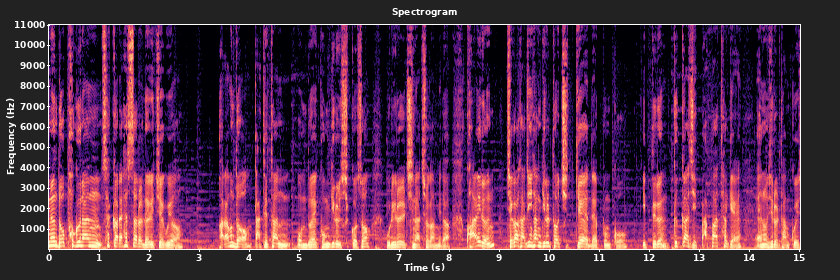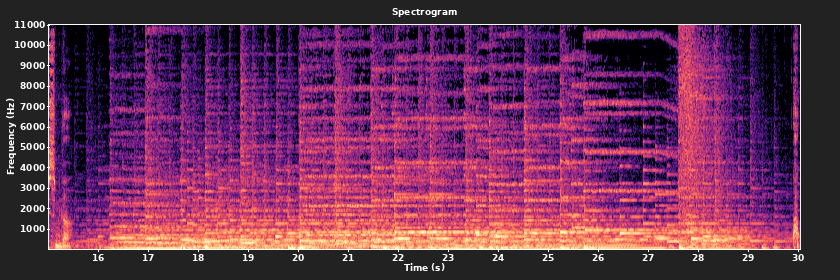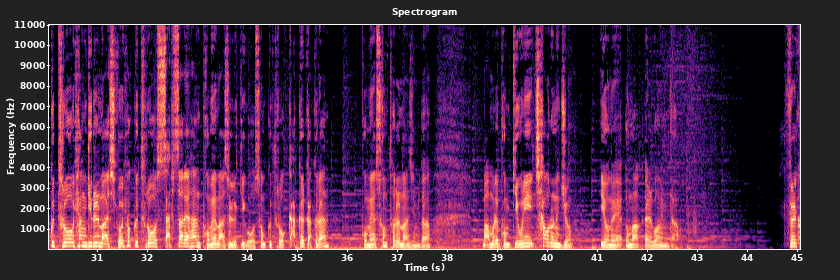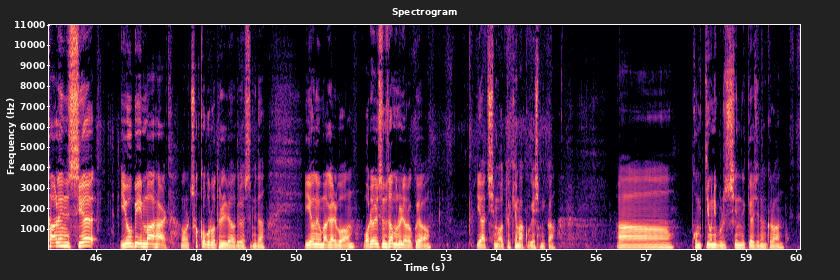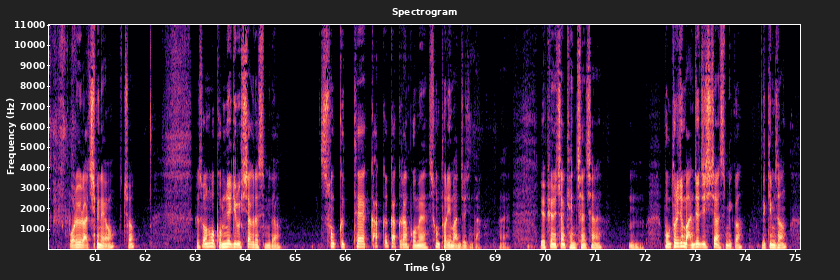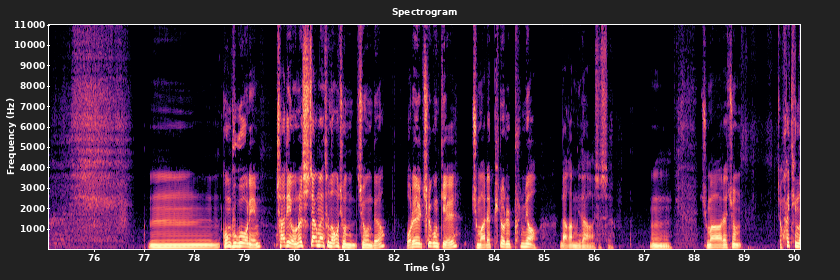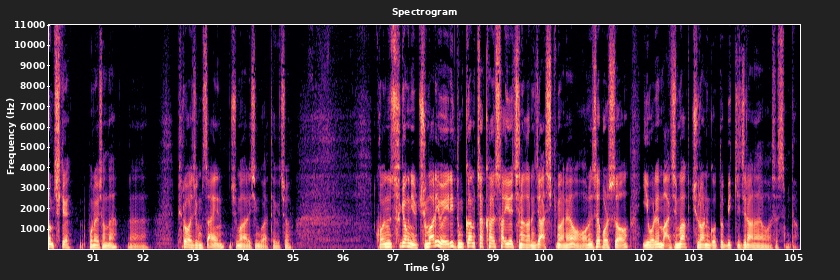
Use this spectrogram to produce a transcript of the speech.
해는 더 포근한 색깔의 햇살을 내리쬐고요. 바람은 더 따뜻한 온도의 공기를 싣고서 우리를 지나쳐갑니다. 과일은 제가 가진 향기를 더 짙게 내뿜고 잎들은 끝까지 빳빳하게 에너지를 담고 있습니다. 코끝으로 향기를 마시고 혀끝으로 쌉싸래한 봄의 맛을 느끼고 손끝으로 까끌까끌한 봄의 솜털을 만집니다. 마무리 봄 기운이 차오르는 중 이현우의 음악 앨범입니다. 필 컬린스의 You Be In My Heart 오늘 첫 곡으로 들려드렸습니다. 이현우의 음악 앨범 월요일 순서 문을 열었고요. 이 아침 어떻게 맞고 계십니까? 아, 봄 기운이 물씬 느껴지는 그런 월요일 아침이네요. 그렇죠? 그래서 오늘 뭐 봄 얘기로 시작을 했습니다. 손끝에 까끌까끌한 봄의 솜털이 만져진다. 네. 이 표현이 참 괜찮지 않아요? 음, 봄털이 좀 만져지시지 않습니까? 느낌상. 음, 0995님, 차디 오늘 시작 멘트 너무 좋은, 좋은데요? 월요일 출근길 주말에 피로를 풀며 나갑니다 하셨어요. 음, 주말에 좀, 좀 화이팅 넘치게 보내셨나요? 예, 피로가 지금 쌓인 주말이신 것 같아요. 그렇죠? 권수경님, 주말이 왜 이리 눈 깜짝할 사이에 지나가는지 아쉽기만 해요. 어느새 벌써 2월의 마지막 주라는 것도 믿기질 않아요. 하셨습니다.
